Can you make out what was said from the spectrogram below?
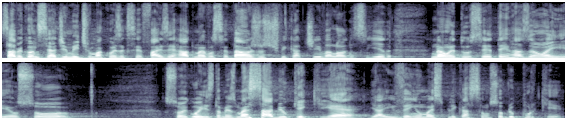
Sabe quando você admite uma coisa que você faz errado, mas você dá uma justificativa logo em seguida? Não, Edu, você tem razão aí, eu sou sou egoísta mesmo. Mas sabe o que, que é? E aí vem uma explicação sobre o porquê.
